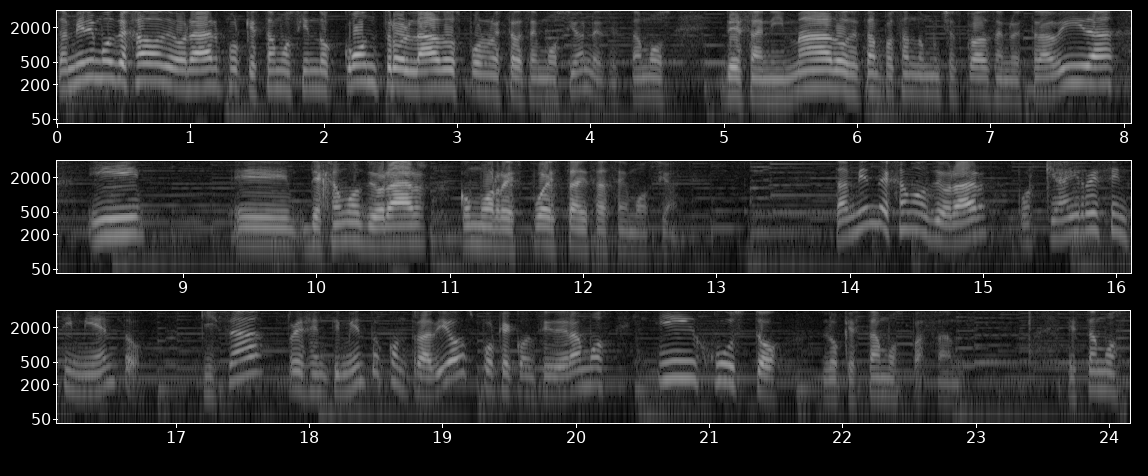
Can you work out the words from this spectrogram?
También hemos dejado de orar porque estamos siendo controlados por nuestras emociones, estamos desanimados, están pasando muchas cosas en nuestra vida y eh, dejamos de orar como respuesta a esas emociones. También dejamos de orar porque hay resentimiento. Quizá resentimiento contra Dios porque consideramos injusto lo que estamos pasando. Estamos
